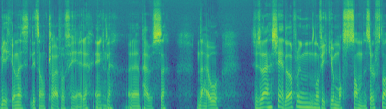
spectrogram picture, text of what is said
virker litt sånn klare for ferie, egentlig. Mm. pause. Men det er jo Syns jo det er kjedelig, da, for nå fikk jo Moss Sandnes Ulf, da.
